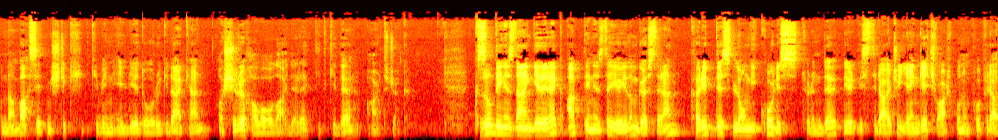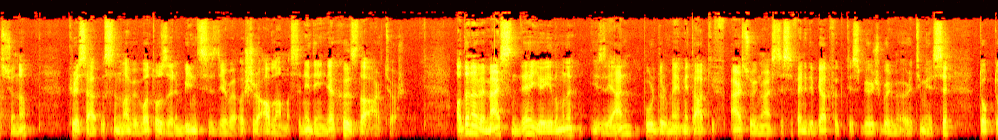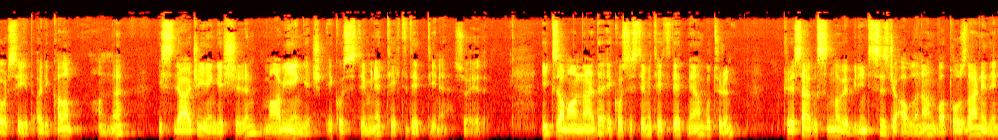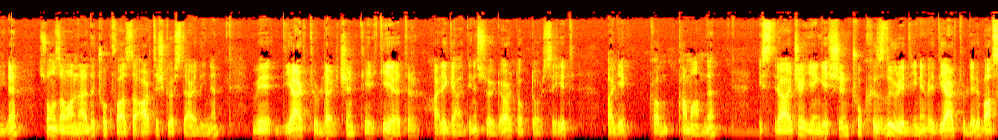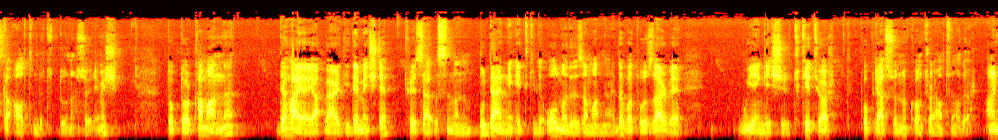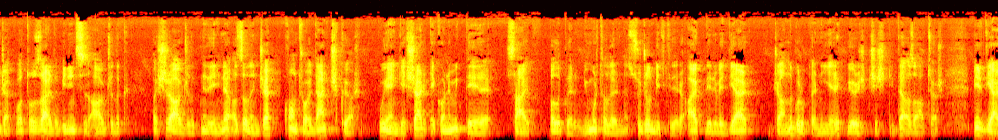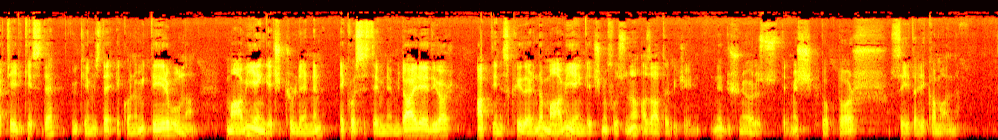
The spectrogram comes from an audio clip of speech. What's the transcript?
Bundan bahsetmiştik. 2050'ye doğru giderken aşırı hava olayları gitgide artacak. Kızıldeniz'den gelerek Akdeniz'de yayılım gösteren Charybdis longicolis türünde bir istilacı yengeç var. Bunun popülasyonu küresel ısınma ve vatozların bilinçsizce ve aşırı avlanması nedeniyle hızla artıyor. Adana ve Mersin'de yayılımını izleyen Burdur Mehmet Akif Ersoy Üniversitesi Fen Edebiyat Fakültesi Biyoloji Bölümü öğretim üyesi Doktor Seyit Ali Kalamanlı, istilacı yengeçlerin mavi yengeç ekosistemini tehdit ettiğini söyledi. İlk zamanlarda ekosistemi tehdit etmeyen bu türün küresel ısınma ve bilinçsizce avlanan vatozlar nedeniyle son zamanlarda çok fazla artış gösterdiğini ve diğer türler için tehlike yaratır hale geldiğini söylüyor Doktor Seyit Ali Kamanlı. İstilacı yengeçlerin çok hızlı ürediğini ve diğer türleri baskı altında tuttuğunu söylemiş. Doktor Kamanlı DEHA'ya verdiği demeçte küresel ısınmanın bu denli etkili olmadığı zamanlarda vatozlar ve bu yengeçleri tüketiyor, popülasyonunu kontrol altına alıyor. Ancak vatozlar da bilinçsiz avcılık, aşırı avcılık nedeniyle azalınca kontrolden çıkıyor. Bu yengeçler ekonomik değere sahip balıkların yumurtalarını, sucul bitkileri, algleri ve diğer canlı gruplarını yiyerek biyolojik çeşitliliği de azaltıyor. Bir diğer tehlikesi de ülkemizde ekonomik değeri bulunan mavi yengeç türlerinin ekosistemine müdahale ediyor. Akdeniz kıyılarında mavi yengeç nüfusunu azaltabileceğini düşünüyoruz demiş Doktor Seyit Ali Kamanlı.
